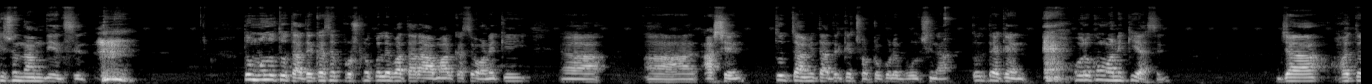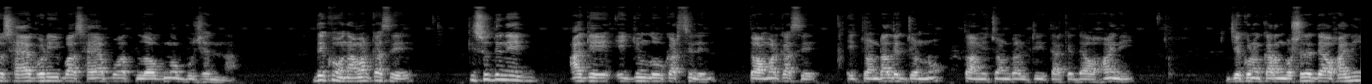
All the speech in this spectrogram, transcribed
কিছু নাম দিয়েছেন। তো মূলত তাদের কাছে প্রশ্ন করলে বা তারা আমার কাছে অনেকেই আসেন। তো আমি তাদেরকে ছোট করে বলছি না। তো দেখেন, ওরকম অনেকেই আছেন যা হয়তো ছায়াঘড়ি বা ছায়াপথ লগ্ন বুঝেন না। দেখুন, আমার কাছে কিছুদিন আগে একজন লোক আসছিলেন, তো আমার কাছে এই চণ্ডালের জন্য, তো আমি চণ্ডালটি তাকে দেওয়া হয়নি। যে কোনো কারণবশত দেওয়া হয়নি।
